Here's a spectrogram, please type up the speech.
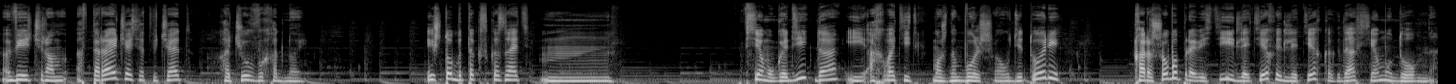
вечером, а вторая часть отвечает, хочу в выходной. И чтобы, так сказать, всем угодить, да, и охватить как можно больше аудитории – хорошо бы провести и для тех, и для тех, когда всем удобно.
